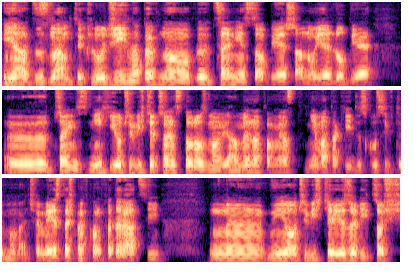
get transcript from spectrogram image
Ja znam tych ludzi, na pewno cenię sobie, szanuję, lubię y, część z nich i oczywiście często rozmawiamy, natomiast nie ma takiej dyskusji w tym momencie. My jesteśmy w Konfederacji y, i oczywiście, jeżeli coś,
